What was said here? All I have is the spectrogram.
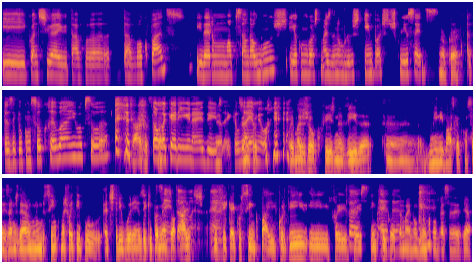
E quando cheguei estava estava ocupado e deram-me uma opção de alguns e eu como gosto mais de números ímpares escolhi o 7 ok depois aquilo começou a correr bem uma pessoa toma carinho né diz é. aquele já é meu o primeiro jogo que fiz na vida uh, mini basket com 6 anos deram-me o número 5 mas foi tipo a distribuírem os equipamentos Sim, ao calhos é. e fiquei com o 5 pá, e curti e foi, pois, foi assim que é ficou de... também nunca, nunca houve essa, yeah,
